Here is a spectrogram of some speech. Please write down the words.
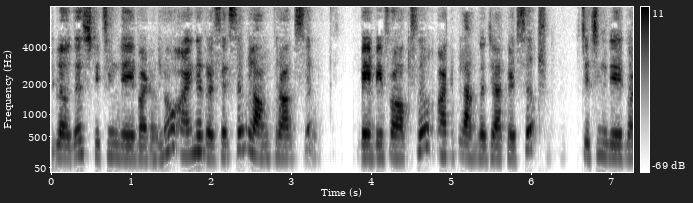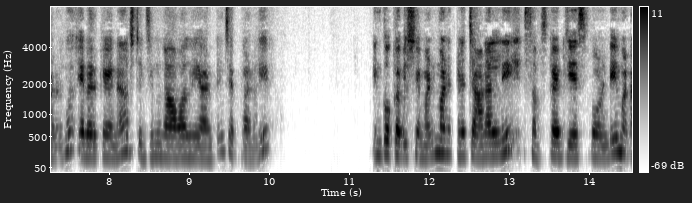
బ్లౌజెస్ స్టిచ్చింగ్ చేయబడును. And dresses long frocks baby frocks and long jackets stitching చేయబడును. ఎవరికైనా స్టిచ్చింగ్ కావాలి అంటే చెప్పండి. ఇంకొక విషయం అండి మన ఛానల్ని సబ్స్క్రైబ్ చేసుకోండి. మన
